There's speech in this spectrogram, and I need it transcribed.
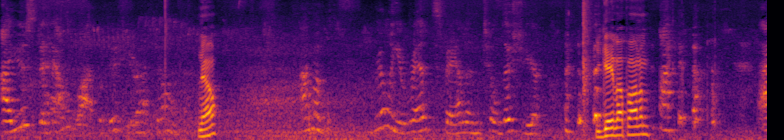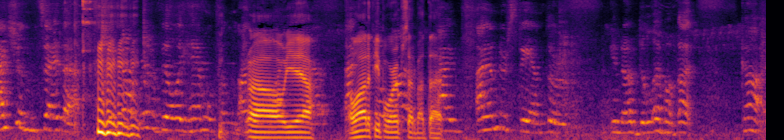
I used to have a lot, but this year I don't. No? I'm a really a Reds fan until this year. You gave up on them? I, I shouldn't say that. I got rid of Billy Hamilton. I Oh, like yeah. that. A lot of people were upset about that. I, I understand the, you know, dilemma, but gosh,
